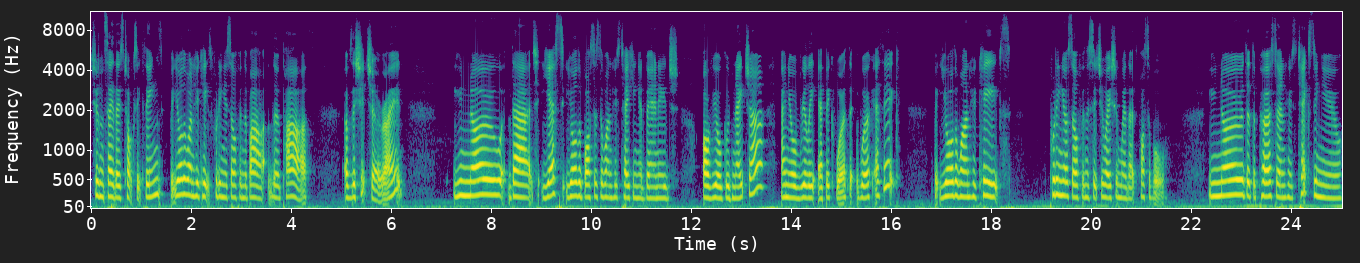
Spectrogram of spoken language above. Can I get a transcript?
shouldn't say those toxic things, but you're the one who keeps putting yourself in the bar, the path of the shit show, right? You know that yes, you're the boss is the one who's taking advantage of your good nature and your really epic work ethic, but you're the one who keeps putting yourself in the situation where that's possible. You know that the person who's texting you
